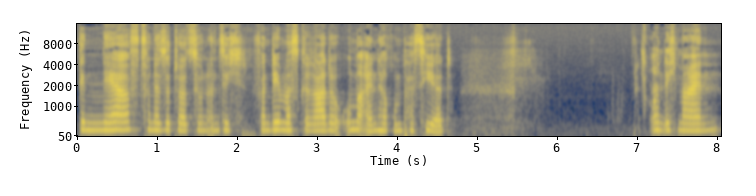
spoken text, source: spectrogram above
genervt von der Situation an sich, von dem, was gerade um einen herum passiert. Und ich meine,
